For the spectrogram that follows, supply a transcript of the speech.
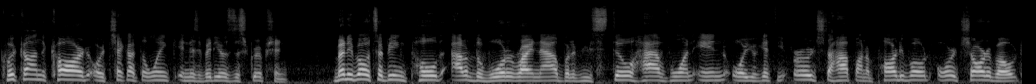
Click on the card or check out the link in this video's description. Many boats are being pulled out of the water right now, but if you still have one in or you get the urge to hop on a party boat or a charter boat,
